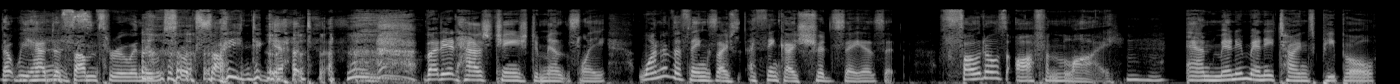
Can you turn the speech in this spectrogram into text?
that we yes. had to thumb through and they were so exciting to get. but it has changed immensely. One of the things I, I think I should say is that photos often lie. Mm-hmm. And many, many times people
